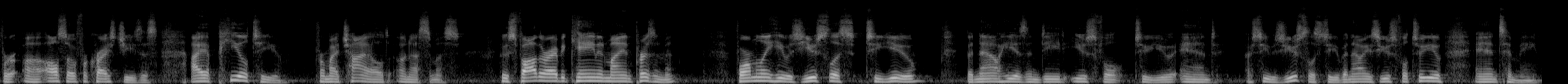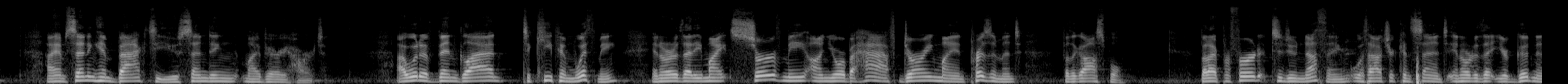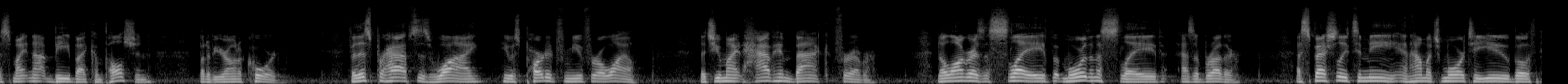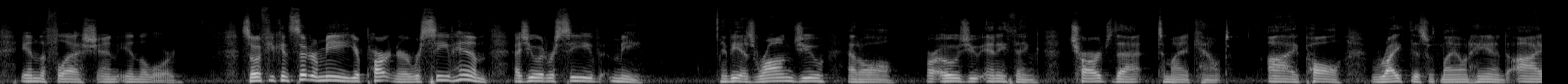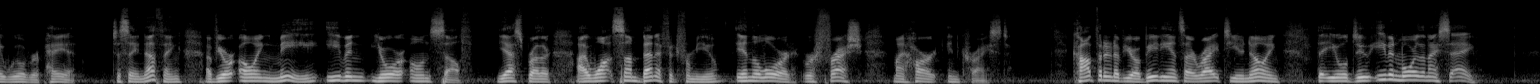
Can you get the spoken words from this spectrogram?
for, uh, also for Christ Jesus, I appeal to you for my child Onesimus, whose father I became in my imprisonment. Formerly he was useless to you, but now he is indeed useful to you, and he was useless to you, but now he's useful to you and to me. I am sending him back to you, sending my very heart. I would have been glad to keep him with me in order that he might serve me on your behalf during my imprisonment for the gospel. But I preferred to do nothing without your consent, in order that your goodness might not be by compulsion, but of your own accord. For this perhaps is why he was parted from you for a while, that you might have him back forever, no longer as a slave, but more than a slave, as a brother, especially to me, and how much more to you, both in the flesh and in the Lord. So if you consider me your partner, receive him as you would receive me. If he has wronged you at all, or owes you anything, charge that to my account. I, Paul, write this with my own hand. I will repay it. To say nothing of your owing me, even your own self. Yes, brother, I want some benefit from you in the Lord. Refresh my heart in Christ. Confident of your obedience, I write to you, knowing that you will do even more than I say.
